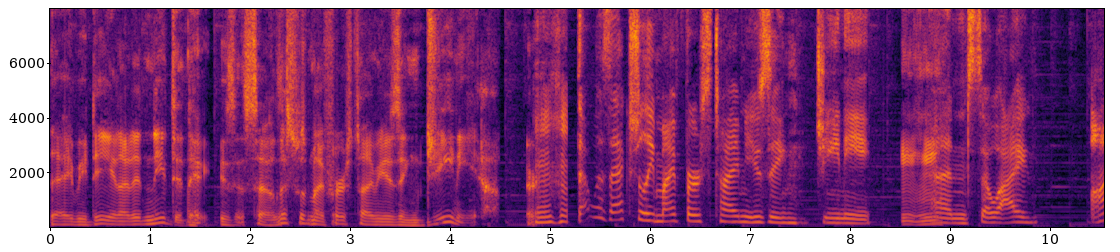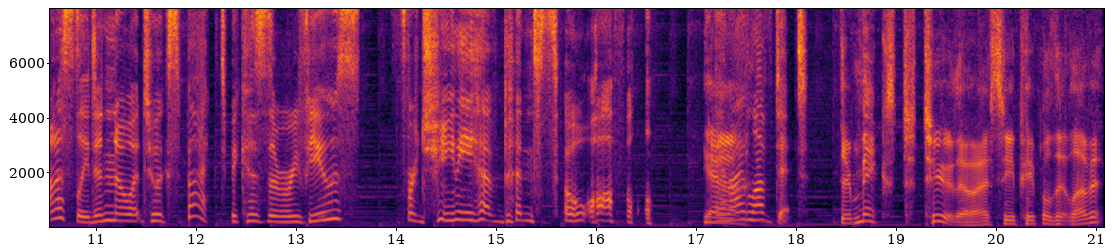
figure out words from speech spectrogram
the ABD, and I didn't need to use it. So this was my first time using Genie. Mhm. That was actually my first time using Genie. Mm-hmm. And so I honestly didn't know what to expect because the reviews for Genie have been so awful. Yeah, And I loved it. They're mixed too, though. I see people that love it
